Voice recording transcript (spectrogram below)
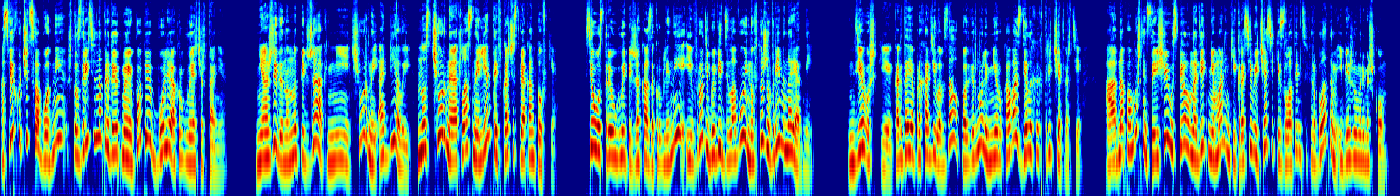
А сверху чуть свободные, что зрительно придает моей попе более округлые очертания. Неожиданно, но пиджак не черный, а белый, но с черной атласной лентой в качестве окантовки. Все острые углы пиджака закруглены и вроде бы вид деловой, но в то же время нарядный. Девушки, когда я проходила в зал, подвернули мне рукава, сделав их три четверти. А одна помощница еще и успела надеть мне маленькие красивые часики с золотым циферблатом и бежевым ремешком.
